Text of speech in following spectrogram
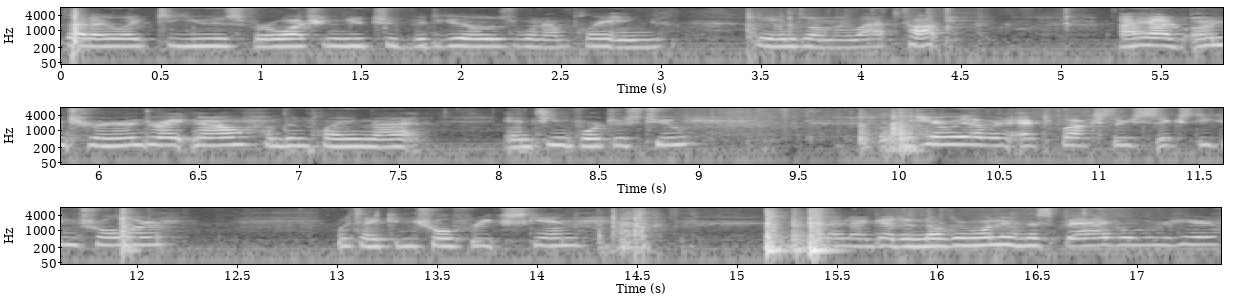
that I like to use for watching YouTube videos when I'm playing games on my laptop. I have Unturned right now. I've been playing that and Team Fortress 2. And here we have an Xbox 360 controller with a Control Freak skin. And then I got another one in this bag over here.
